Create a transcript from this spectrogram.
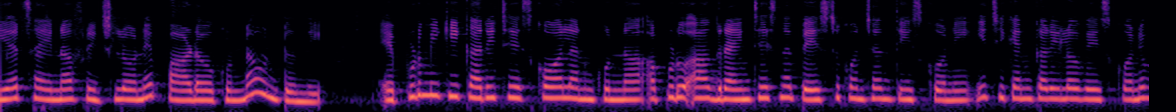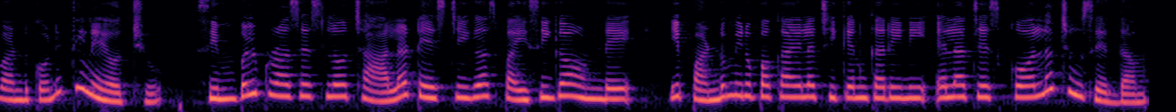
ఇయర్స్ అయినా ఫ్రిడ్జ్లోనే పాడవకుండా ఉంటుంది. ఎప్పుడు మీకు ఈ కర్రీ చేసుకోవాలనుకున్నా అప్పుడు ఆ గ్రైండ్ చేసిన పేస్ట్ కొంచెం తీసుకొని ఈ చికెన్ కర్రీలో వేసుకొని వండుకొని తినేయొచ్చు. సింపుల్ ప్రాసెస్లో చాలా టేస్టీగా స్పైసీగా ఉండే ఈ పండు మిరపకాయల చికెన్ కర్రీని ఎలా చేసుకోవాలో చూసేద్దాం.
